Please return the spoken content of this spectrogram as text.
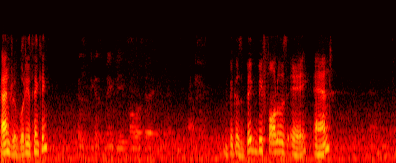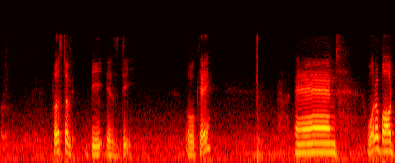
Andrew, what are you thinking? Because, big B follows A and first of B is D. Okay. And what about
